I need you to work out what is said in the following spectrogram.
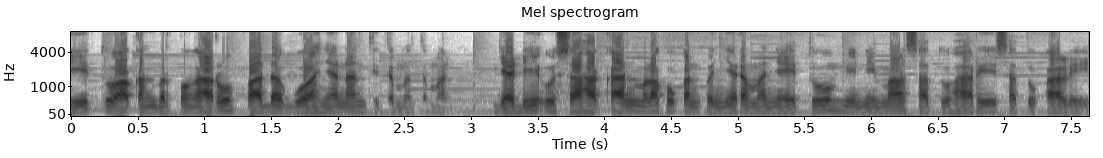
itu akan berpengaruh pada buahnya nanti teman-teman jadi usahakan melakukan penyiramannya itu minimal satu hari satu kali.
